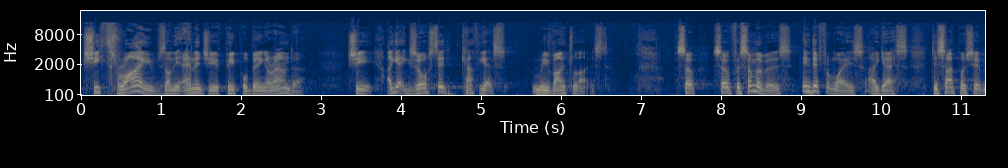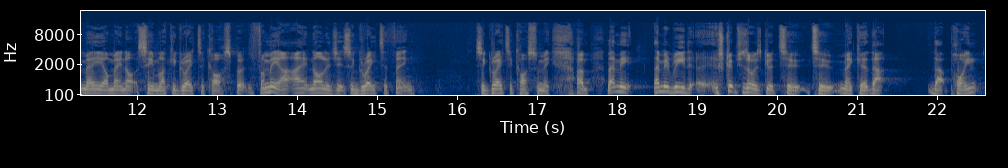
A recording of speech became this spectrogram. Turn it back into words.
she thrives on the energy of people being around her. She, I get exhausted, Kathy gets revitalized. So, so for some of us, in different ways, I guess, discipleship may or may not seem like a greater cost. But for me, I, I acknowledge it's a greater thing. It's a greater cost for me. Um, let me let me read. Uh, Scripture is always good to to make a, that that point.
